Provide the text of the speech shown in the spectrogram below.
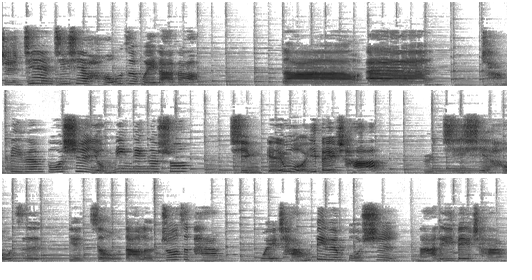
只见机械猴子回答道：“早安。”长臂猿博士有命令的说：“请给我一杯茶。”而机械猴子也走到了桌子旁，为长臂猿博士拿了一杯茶。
